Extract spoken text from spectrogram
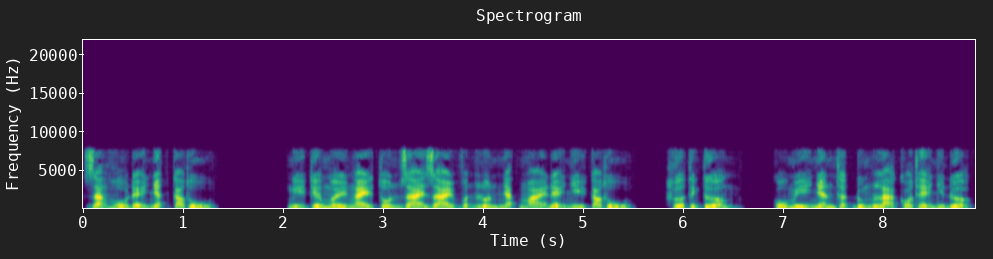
giang hồ đệ nhất cao thủ. Nghĩ kia mấy ngày tôn dai dai vẫn luôn nhắc mãi đệ nhị cao thủ, hứa tịnh tưởng, cố mỹ nhân thật đúng là có thể nhịn được,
